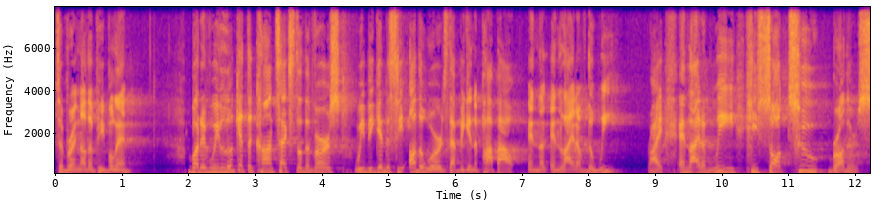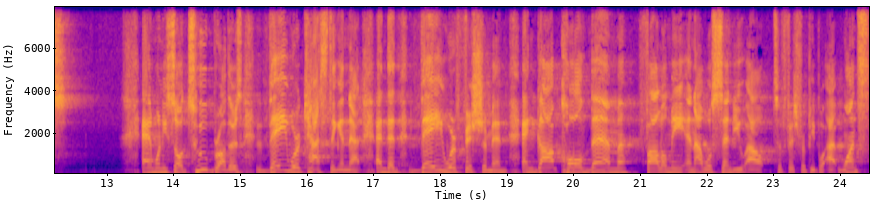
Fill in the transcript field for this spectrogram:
to bring other people in. But if we look at the context of the verse, we begin to see other words that begin to pop out in, the, in light of the we, right? In light of we, he saw two brothers. And when he saw two brothers, they were casting a net, and then they were fishermen. And God called them, Follow me, and I will send you out to fish for people. At once,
